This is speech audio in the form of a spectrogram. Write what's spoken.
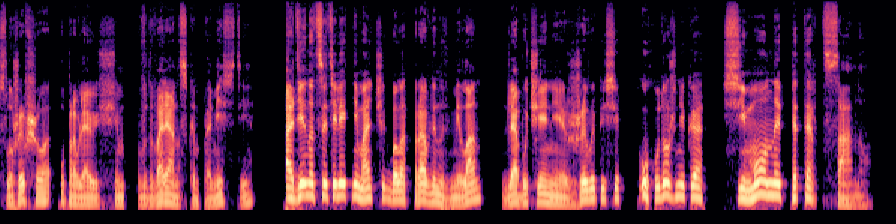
служившего управляющим в дворянском поместье, одиннадцатилетний мальчик был отправлен в Милан для обучения живописи у художника Симоне Петерцано.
